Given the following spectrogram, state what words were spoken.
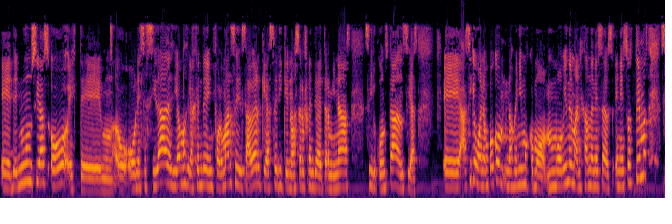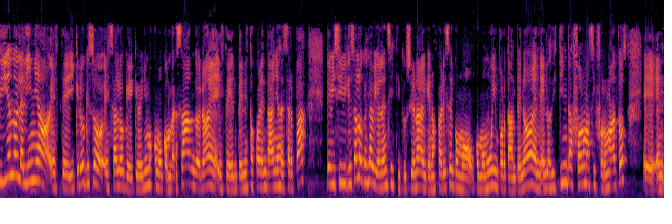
eh, denuncias o, este, o, necesidades, digamos, de la gente de informarse y de saber qué hacer y qué no hacer frente a determinadas circunstancias. Eh, así que bueno, un poco nos venimos como moviendo y manejando en esos, en esos temas, siguiendo la línea este, y creo que eso es algo que, venimos como conversando, ¿no? Este, en, estos 40 años de ser paz, de visibilizar lo que es la violencia institucional, que nos parece como, como muy importante, ¿no? En, las distintas formas y formatos, eh,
